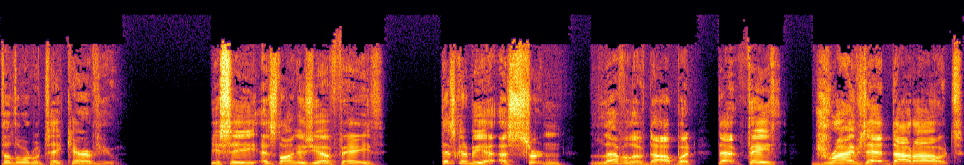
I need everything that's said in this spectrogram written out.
The Lord will take care of you. You see, as long as you have faith, there's going to be a, a certain level of doubt, but that faith drives that doubt out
